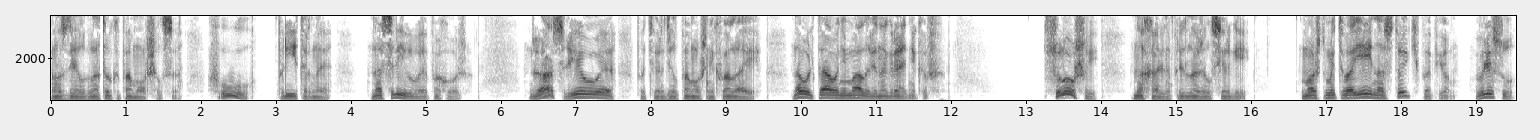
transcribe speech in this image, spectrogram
Он сделал глоток и поморщился. Фу, приторное, на сливовое похоже. Да, сливовое, подтвердил помощник Валаи. На Ультау немало виноградников. Слушай, нахально предложил Сергей. Может, мы твоей настойки попьем в лесу?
